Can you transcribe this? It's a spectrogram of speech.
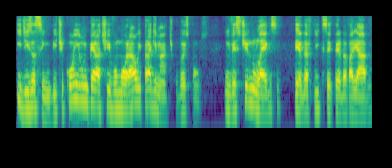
e diz assim: Bitcoin é um imperativo moral e pragmático. Dois pontos. Investir no legacy, perda fixa e perda variável,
